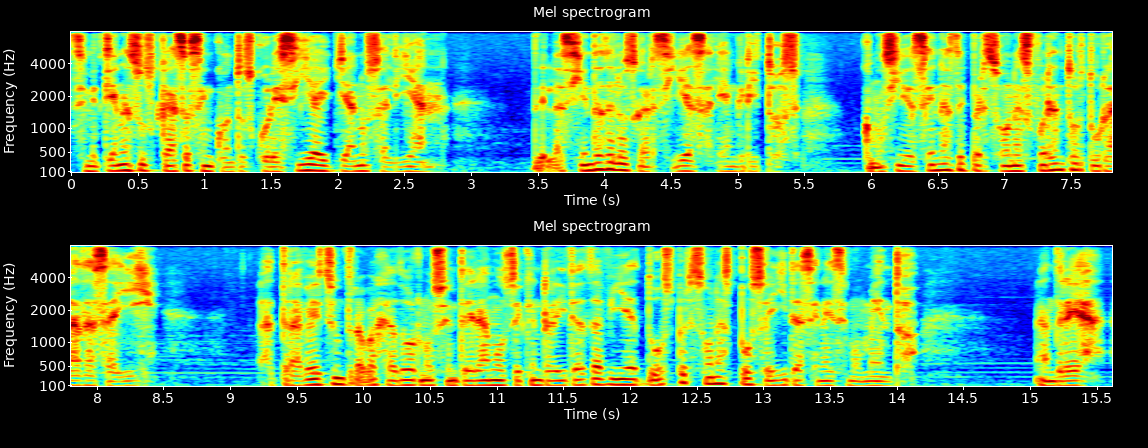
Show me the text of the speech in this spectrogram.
Se metían a sus casas en cuanto oscurecía y ya no salían. De la hacienda de los García salían gritos, como si decenas de personas fueran torturadas ahí. A través de un trabajador nos enteramos de que en realidad había dos personas poseídas en ese momento. Andrea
